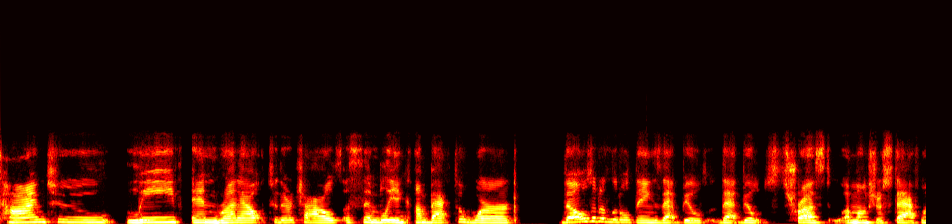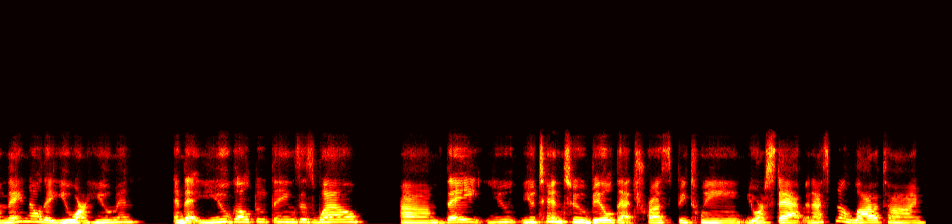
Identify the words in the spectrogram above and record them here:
time to leave and run out to their child's assembly and come back to work. Those are the little things that build that builds trust amongst your staff when they know that you are human and that you go through things as well. Um, they you you tend to build that trust between your staff, and I spend a lot of time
